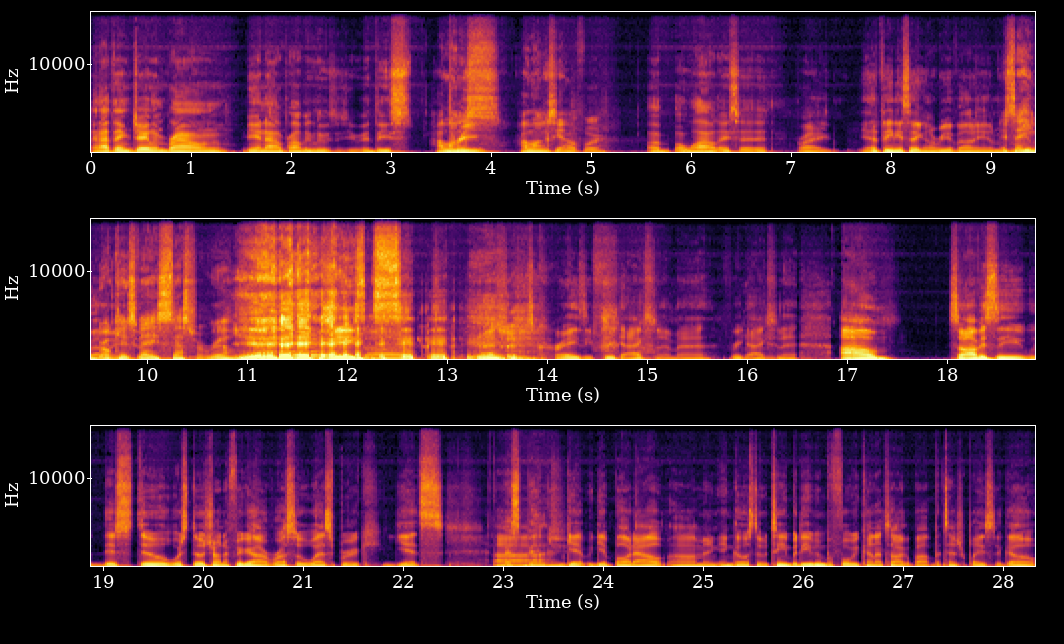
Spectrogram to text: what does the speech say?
and I think Jaylen Brown being out probably loses you at least How long Three. is how long is he out for? a, a while. They said. Right. Yeah, I think they say they're going to reevaluate him. They say he broke his too. face. That's for real. Jesus. That shit is crazy. Freak accident, man. Freak accident. Um, so obviously there's still we're still trying to figure out if Russell Westbrook gets uh, bench. get get bought out um and, and goes to a team. But even before we kind of talk about potential places to go,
